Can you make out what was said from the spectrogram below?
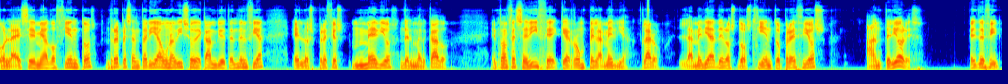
con la SMA 200 representaría un aviso de cambio de tendencia en los precios medios del mercado. Entonces se dice que rompe la media, claro, la media de los 200 precios anteriores. Es decir,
